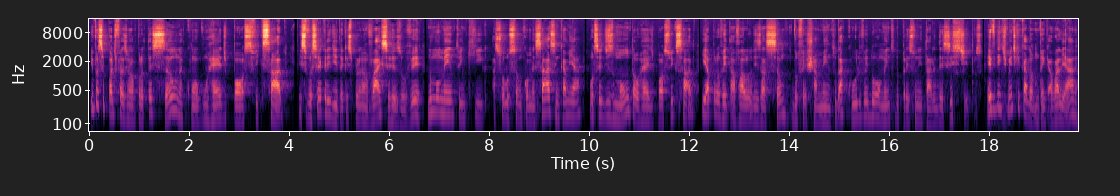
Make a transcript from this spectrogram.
E você pode fazer uma proteção né, com algum hedge pós-fixado. E se você acredita que esse problema vai se resolver, no momento em que a solução começar a se encaminhar, você desmonta o RED pós-fixado e aproveita a valorização do fechamento da curva e do aumento do preço unitário desses títulos. Evidentemente que cada um tem que avaliar né,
